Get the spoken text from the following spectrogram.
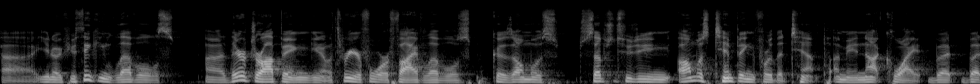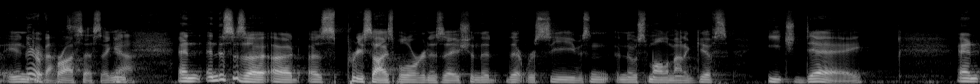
uh, you know, if you're thinking levels, uh, they're dropping, you know, three or four or five levels because almost substituting, almost temping for the temp. I mean, not quite, but but in processing, Yeah. and and and this is a a pretty sizable organization that that receives n- no small amount of gifts each day. And,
